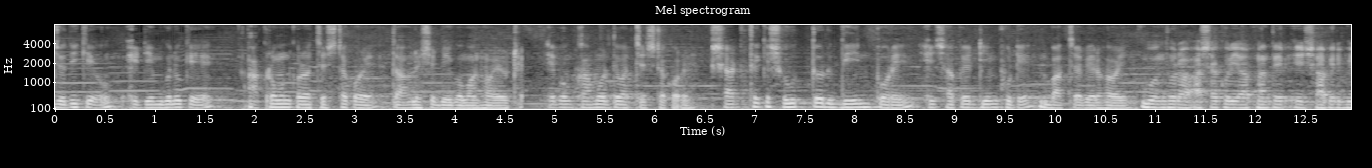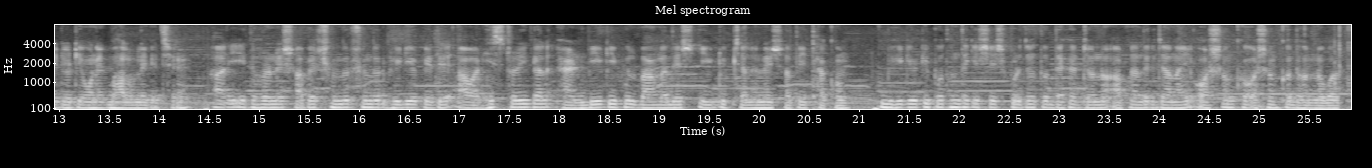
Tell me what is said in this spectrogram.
যদি কেউ এই ডিমগুলোকে আক্রমণ করার চেষ্টা করে তাহলে সে বেগমান হয়ে ওঠে এবং কামড় দেওয়ার চেষ্টা করে। ষাট থেকে সত্তর দিন পরে এই সাপের ডিম ফুটে বাচ্চা বের হয়। বন্ধুরা আশা করি আপনাদের এই সাপের ভিডিওটি অনেক ভালো লেগেছে। আর এই ধরনের সাপের সুন্দর সুন্দর ভিডিও পেতে our historical and beautiful Bangladesh YouTube চ্যানেলের সাথেই থাকুন। ভিডিওটি প্রথম থেকে শেষ পর্যন্ত দেখার জন্য আপনাদের জানাই অসংখ্য অসংখ্য ধন্যবাদ।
